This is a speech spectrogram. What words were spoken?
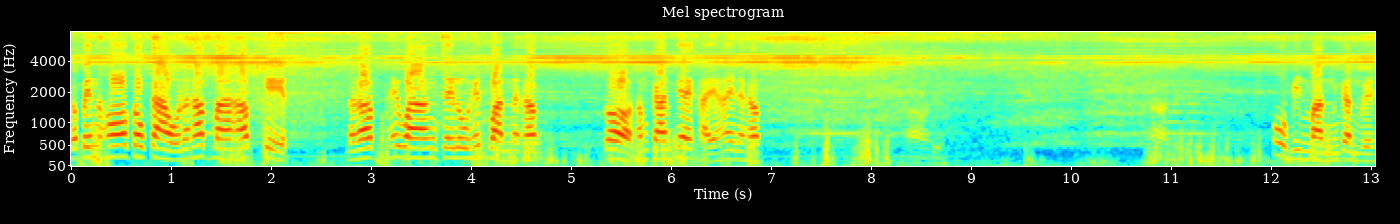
ก็เป็นฮอเก่าๆนะครับ มาอัปเกรดนะครับ ให้วางไจโรเฮดวันนะครับ ก็ทำการแก้ไขให้นะครับเอาดิเอาดิโอ้บินมันเหมือนกันเว้ย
